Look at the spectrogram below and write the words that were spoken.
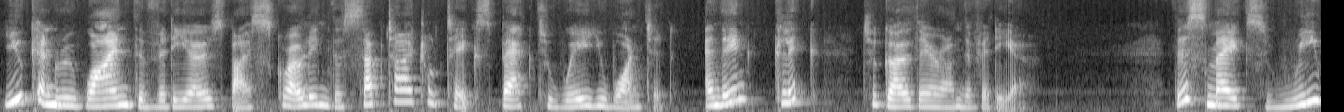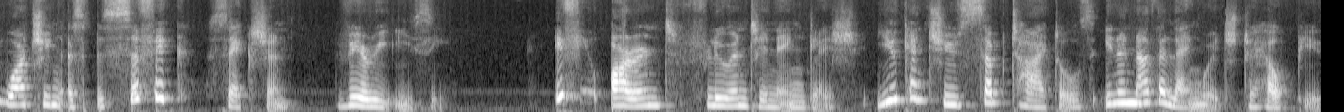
You can rewind the videos by scrolling the subtitle text back to where you want it and then click to go there on the video. This makes re-watching a specific section very easy. If you aren't fluent in English, you can choose subtitles in another language to help you.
